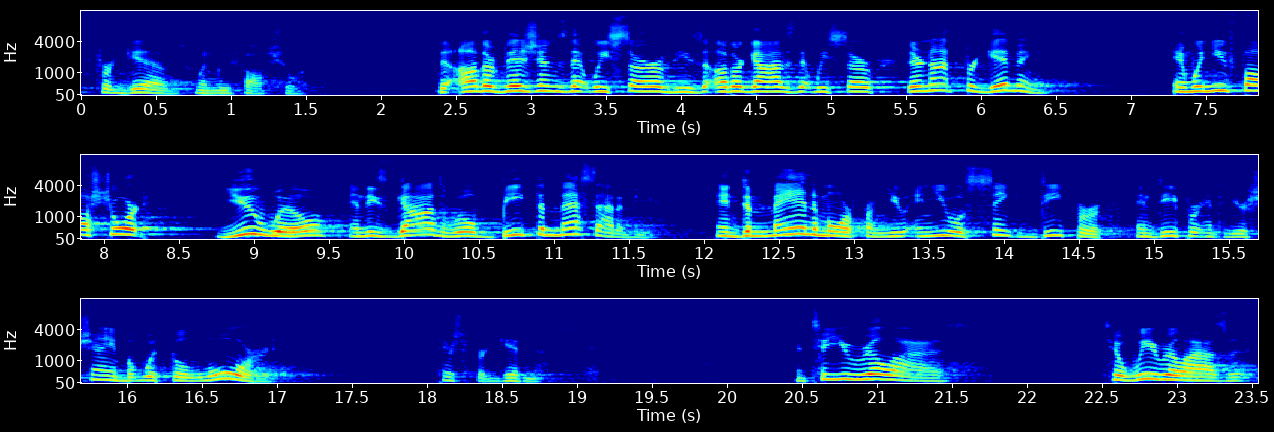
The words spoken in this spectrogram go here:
forgives when we fall short. The other visions that we serve, these other gods that we serve, they're not forgiving. And when you fall short, you will, and these gods will, beat the mess out of you and demand more from you, and you will sink deeper and deeper into your shame. But with the Lord, there's forgiveness. Until you realize, till we realize that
